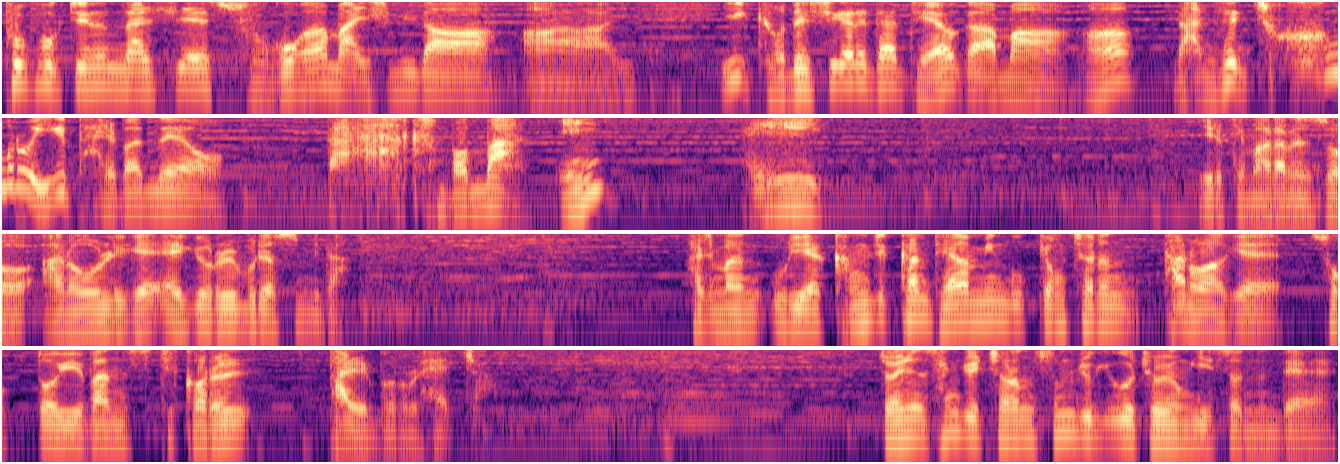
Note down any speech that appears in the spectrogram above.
푹푹 찌는 날씨에 수고가 많으십니다. 아, 이 교대 시간에 다 되어가 아마 어? 난생 처음으로 이게 밟았네요. 딱 한 번만, 잉? 에이. 이렇게 말하면서 안 어울리게 애교를 부렸습니다. 하지만 우리의 강직한 대한민국 경찰은 단호하게 속도 위반 스티커를 발부를 했죠. 저희는 생쥐처럼 숨죽이고 조용히 있었는데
